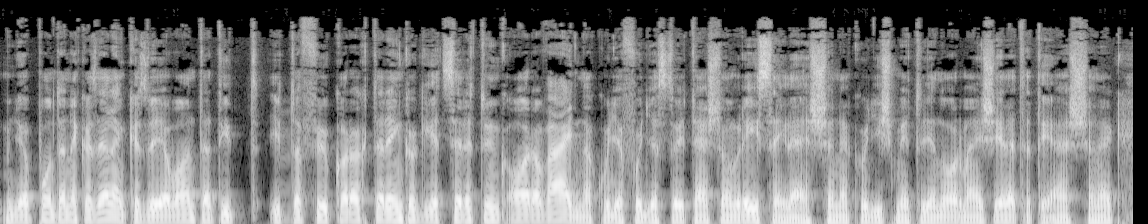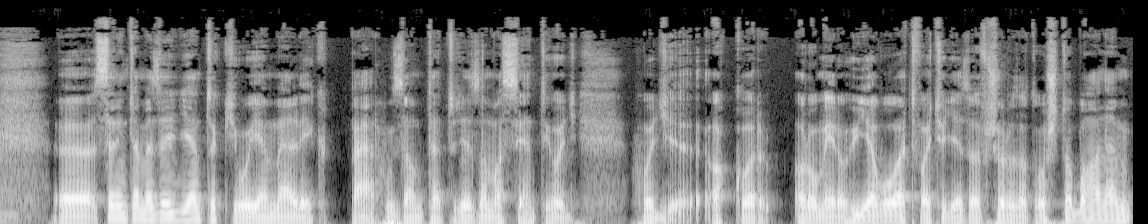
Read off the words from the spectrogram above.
ugye pont ennek az ellenkezője van, tehát itt, itt a fő karaktereink, akiket szeretünk, arra vágynak, hogy a fogyasztói társadalom részei lehessenek, hogy ismét ugye normális életet élhessenek. Szerintem ez egy ilyen tök jó ilyen mellék párhuzam, tehát hogy ez nem azt jelenti, hogy, hogy akkor a Romero hülye volt, vagy hogy ez a sorozat ostoba, hanem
